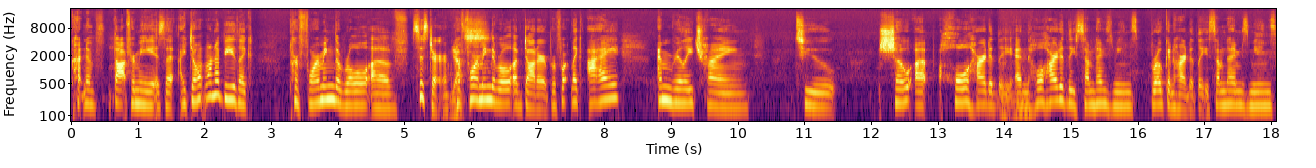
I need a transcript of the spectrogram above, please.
kind of thought for me is that I don't want to be like performing the role of sister, Yes. performing the role of daughter. Perform like I am really trying to show up wholeheartedly mm-hmm. and wholeheartedly sometimes means brokenheartedly sometimes means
